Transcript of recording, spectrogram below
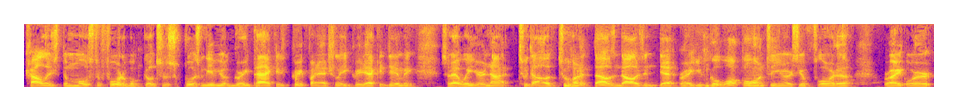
college the most affordable. Go to the school it's going to give you a great package, great financially, great academic. So that way you're not $200,000 in debt, right? You can go walk on to University of Florida, right? Or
